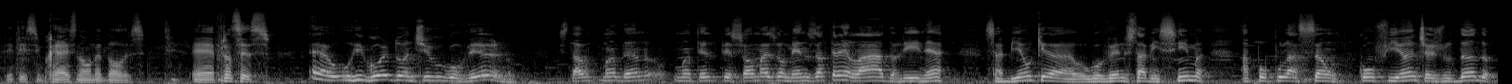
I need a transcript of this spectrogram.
85 reais não, né? Dólares. É, francês. É, o rigor do antigo governo estava mandando, mantendo o pessoal mais ou menos atrelado ali, né? Sabiam que a, o governo estava em cima, a população confiante, ajudando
